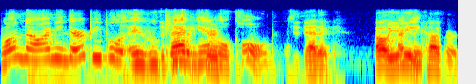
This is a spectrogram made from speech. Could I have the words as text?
well, no, I mean there are people who The can't Madden handle curse- cold. Genetic. Oh, you I mean, mean- the cover?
